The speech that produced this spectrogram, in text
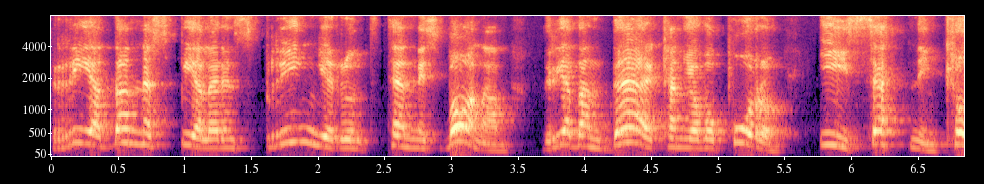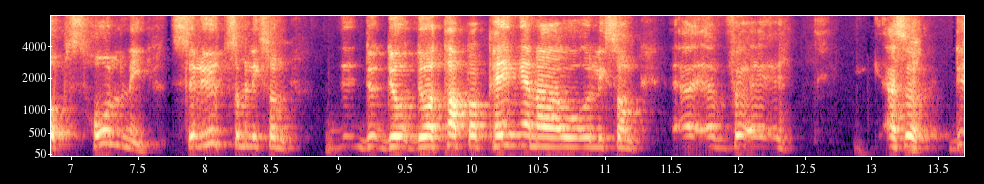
redan när spelaren springer runt tennisbanan, redan där kan jag vara på dem. Isättning, kroppshållning, ser ut som liksom, du, du, du har tappat pengarna och liksom... Eh, för, eh, alltså, du,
